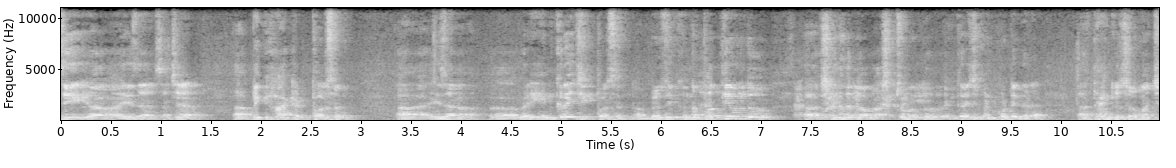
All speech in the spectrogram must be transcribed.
she is a such a big hearted person is a very encouraging person music ಪ್ರತಿಯೊಂದು ಕ್ಷಣದಲ್ಲಿ ಅವರು ಅಷ್ಟು ಒಂದು ಎನ್ಕರೇಜ್ಮೆಂಟ್ ಕೊಟ್ಟಿದ್ದಾರೆ thank you so much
